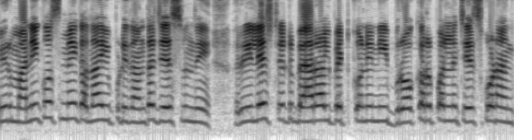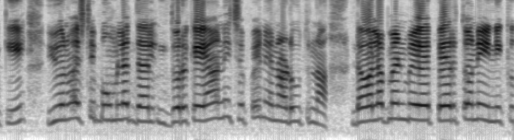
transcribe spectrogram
మీరు మనీ కోసమే కదా ఇప్పుడు ఇదంతా చేస్తుంది. రియల్ ఎస్టేట్ బేరాలు పెట్టుకొని నీ బ్రోకర్ పనులు చేసుకోవడానికి యూనివర్సిటీ భూములే దొరికాయా అని చెప్పి నేను అడుగుతున్నా. డెవలప్మెంట్ పేరుతోనే పేరుతోని నీకు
